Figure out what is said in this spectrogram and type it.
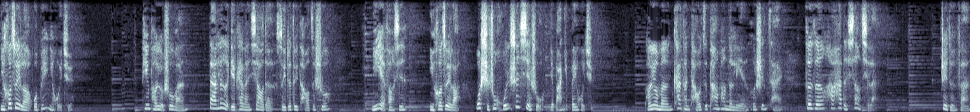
你喝醉了，我背你回去。”听朋友说完，大乐也开玩笑的随着对桃子说：“你也放心，你喝醉了，我使出浑身解数也把你背回去。”朋友们看看桃子胖胖的脸和身材，纷纷哈哈的笑起来。这顿饭，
